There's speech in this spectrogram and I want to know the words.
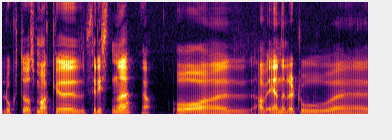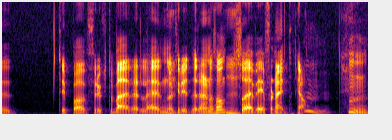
lukter og smaker fristende, Ja. og av en eller to uh, typer frukt og bær eller noe Mm. krydder eller noe sånt, Mm. så er vi fornøyd. Ja. Mm. Mm.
